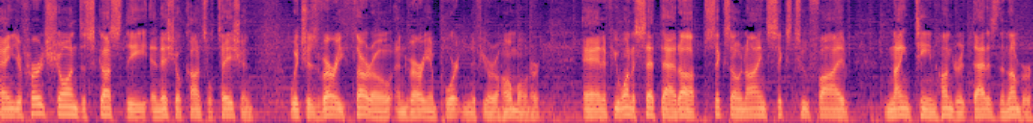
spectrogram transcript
And you've heard Sean discuss the initial consultation, which is very thorough and very important if you're a homeowner. And if you want to set that up, 609 625 1900, that is the number.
